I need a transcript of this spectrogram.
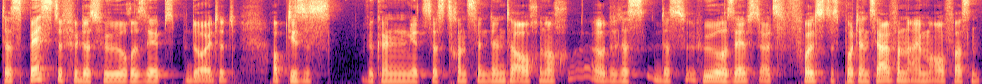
das Beste für das höhere Selbst bedeutet, ob dieses, wir können jetzt das Transzendente auch noch oder das, das höhere Selbst als vollstes Potenzial von einem auffassen,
